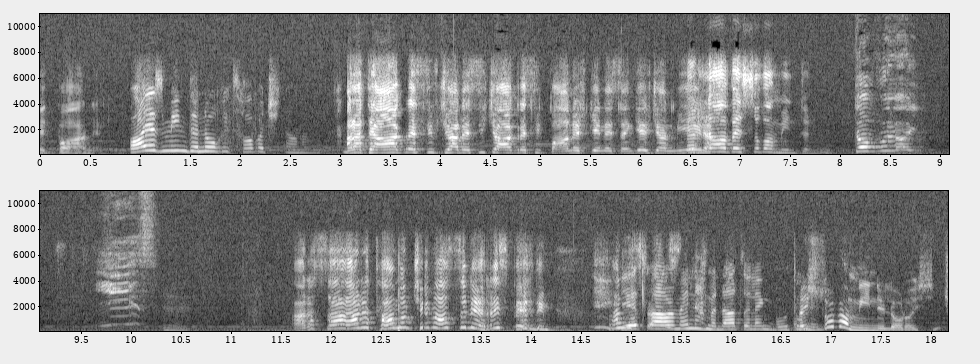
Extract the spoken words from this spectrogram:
Այդ բանը։ Բայց մին դնողից հավը չտանամ։ Արա դե ագրեսիվ ջան, էսի չա ագրեսիվ բաներ կենես, ընկեր ջան, մի էրա։ Լավ է, սովա մին դնում։ Դավայ։ Իս։ Արա սա, արա թամամ չեմ ասել, ռես բերդիմ։ Ես Արմենը մնացել ենք բուտում։ Այս սովա մինը լորոյս ինչ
